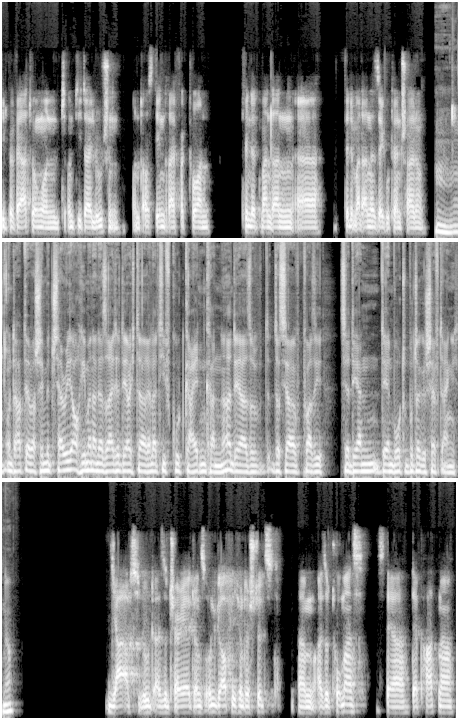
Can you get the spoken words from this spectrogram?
die Bewertung und, und die Dilution. Und aus den drei Faktoren findet man dann, äh, findet man dann eine sehr gute Entscheidung. Mhm. Und da habt ihr wahrscheinlich mit Cherry auch jemanden an der Seite, der euch da relativ gut guiden kann, ne? Der, also das ist ja quasi, ist ja deren, deren Brot- und Buttergeschäft eigentlich, ne? Ja, absolut. Also Cherry hat uns unglaublich unterstützt. Ähm, also Thomas ist der, der Partner,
